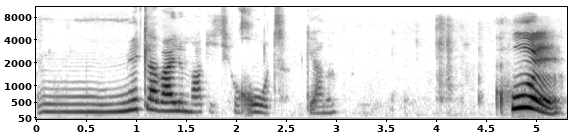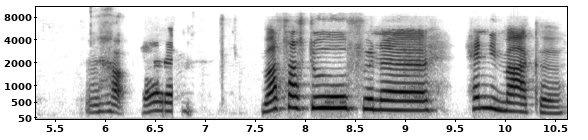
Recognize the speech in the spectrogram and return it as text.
mittlerweile mag ich Rot gerne. Cool. Ja. Was hast du für eine Handymarke?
